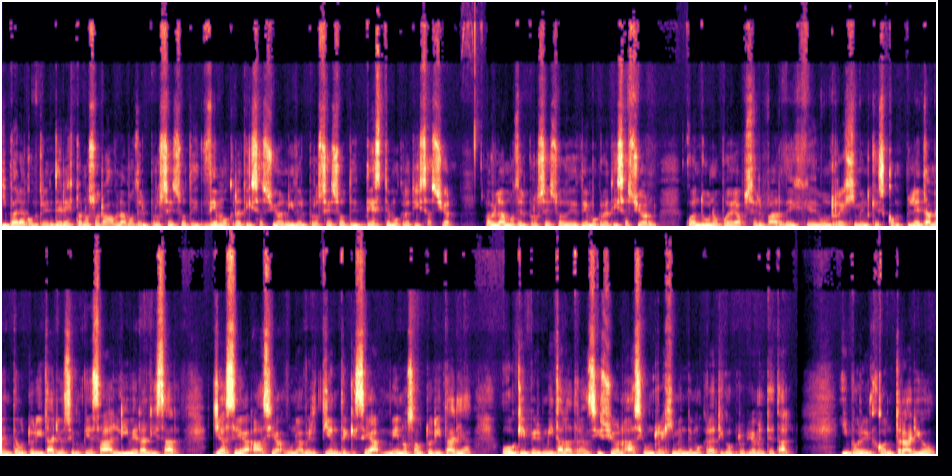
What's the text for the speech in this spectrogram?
Y para comprender esto nosotros hablamos del proceso de democratización y del proceso de desdemocratización. Hablamos del proceso de democratización cuando uno puede observar de que un régimen que es completamente autoritario se empieza a liberalizar, ya sea hacia una vertiente que sea menos autoritaria o que permita la transición hacia un régimen democrático propiamente tal. Y por el contrario,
